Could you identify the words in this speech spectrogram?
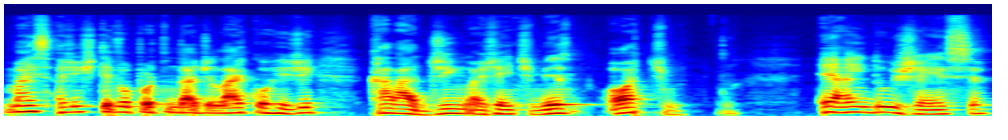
mas a gente teve a oportunidade de ir lá e corrigir caladinho a gente mesmo, ótimo. É a indulgência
